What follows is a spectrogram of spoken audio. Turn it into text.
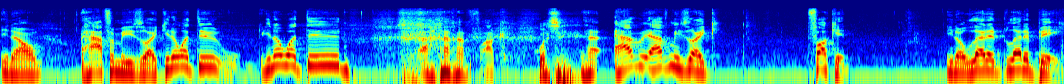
you know, half of me's like, you know what, dude? You know what, dude? fuck. What's Half, half of me's like, fuck it. You know, let it let it be.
